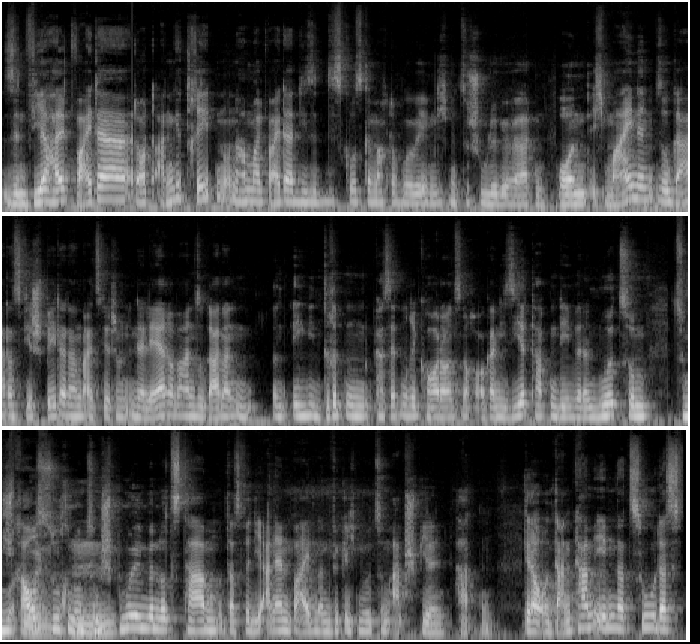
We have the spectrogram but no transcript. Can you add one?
sind wir halt weiter dort angetreten und haben halt weiter diese Diskurs gemacht, obwohl wir eben nicht mehr zur Schule gehörten. Und ich meine sogar, dass wir später dann, als wir schon in der Lehre waren, sogar dann irgendwie einen dritten Kassettenrekorder uns noch organisiert hatten, den wir dann nur zum, zum Spulen. Raussuchen und zum Mhm. Spulen benutzt haben und dass wir die anderen beiden dann wirklich nur zum Abspielen hatten. Genau, und dann kam eben dazu, dass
